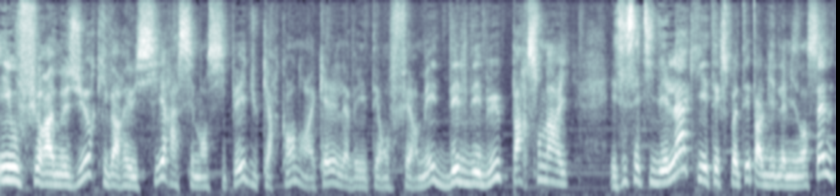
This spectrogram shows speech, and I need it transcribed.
et au fur et à mesure qui va réussir à s'émanciper du carcan dans lequel elle avait été enfermée dès le début par son mari. Et c'est cette idée-là qui est exploitée par le biais de la mise en scène,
